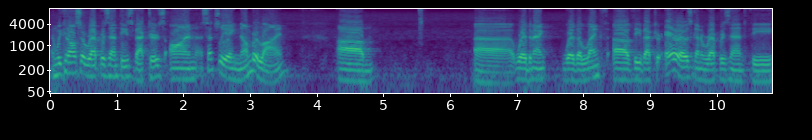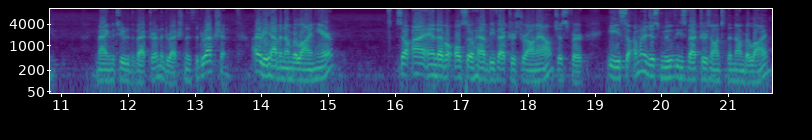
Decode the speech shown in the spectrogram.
And we can also represent these vectors on essentially a number line um, uh, where, the where the length of the vector arrow is going to represent the magnitude of the vector and the direction is the direction. I already have a number line here. So I, and I also have the vectors drawn out just for ease. So I'm going to just move these vectors onto the number line.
